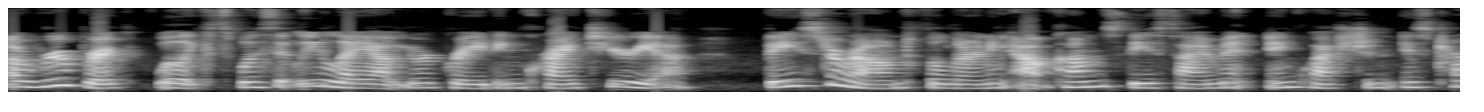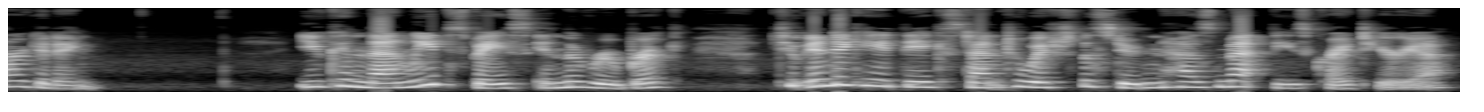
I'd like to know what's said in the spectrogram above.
A rubric will explicitly lay out your grading criteria based around the learning outcomes the assignment in question is targeting. You can then leave space in the rubric to indicate the extent to which the student has met these criteria.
